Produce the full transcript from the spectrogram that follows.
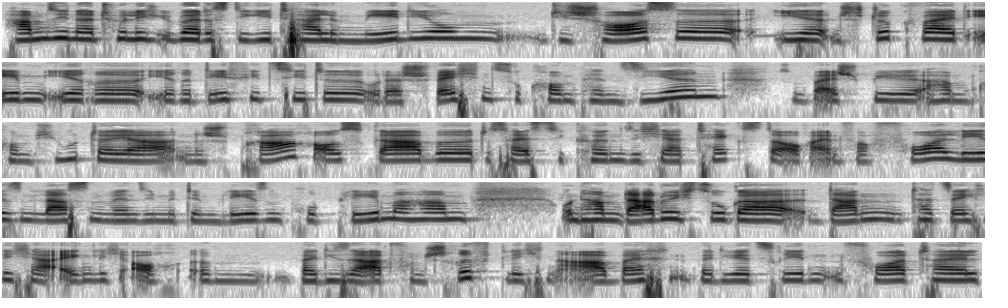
haben sie natürlich über das digitale Medium die Chance, ihr ein Stück weit eben ihre, ihre Defizite oder Schwächen zu kompensieren. Zum Beispiel haben Computer ja eine Sprachausgabe, das heißt, sie können sich ja Texte auch einfach vorlesen lassen, wenn sie mit dem Lesen Probleme haben und haben dadurch sogar dann tatsächlich ja eigentlich auch ähm, bei dieser Art von schriftlichen Arbeit, über die wir jetzt reden, einen Vorteil.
